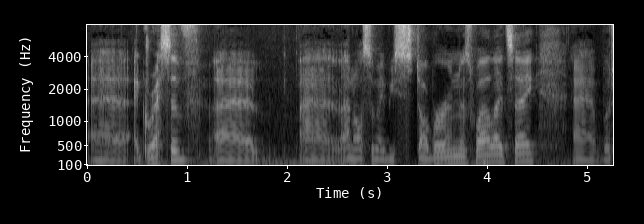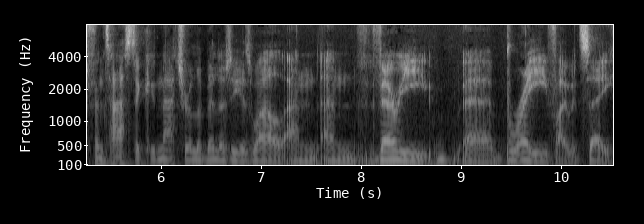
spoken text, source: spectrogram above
uh, aggressive. Uh, uh, and also maybe stubborn as well. I'd say, uh, but fantastic natural ability as well, and and very uh, brave. I would say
